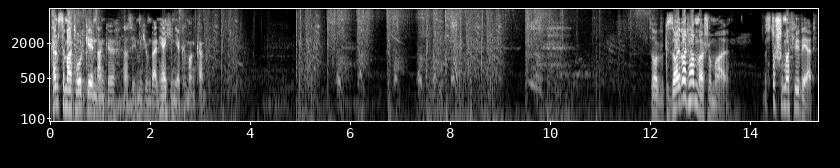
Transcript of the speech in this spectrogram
Kannst du mal tot gehen, danke, dass ich mich um dein Härchen hier kümmern kann. So, gesäubert haben wir schon mal. Das ist doch schon mal viel wert.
